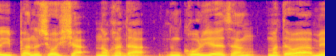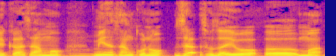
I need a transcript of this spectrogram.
う一般の消費者の方、うん、小売屋さん、またはメーカーさんも、皆さんこの素材を、まあ、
